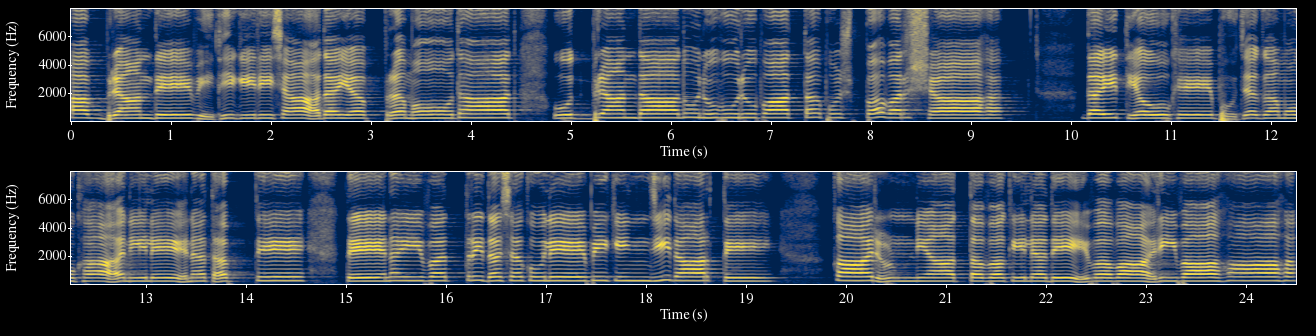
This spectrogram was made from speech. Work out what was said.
अभ्रान्ते विधिगिरिशादय प्रमोदात्। उद्भ्रान्तादुनुवुरुपात्तपुष्पवर्षाः दैत्यौघे भुजगमुखानिलेन तप्ते। तेनैव त्रिदशकुलेऽपि किञ्चिदार्ते। कारुण्यात्तव किल देववारिवाहाः।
